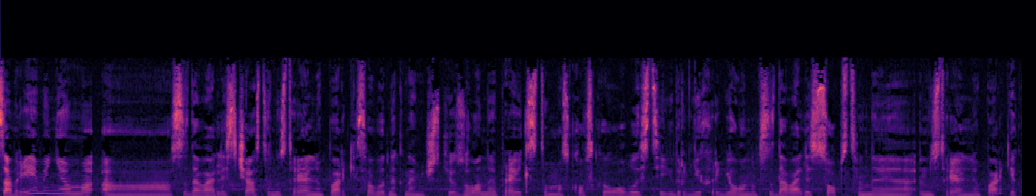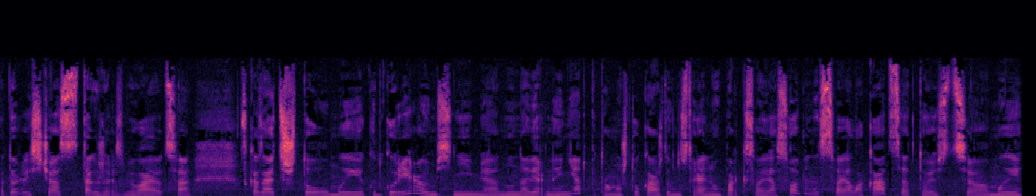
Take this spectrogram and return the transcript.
Со временем э, создавались часто индустриальные парки, свободные экономические зоны, правительством Московской области и других регионов создавались собственные индустриальные парки, которые сейчас также развиваются. Сказать, что мы конкурируем с ними, ну, наверное, нет, потому что у каждого индустриального парка своя особенность, своя локация, то есть э, мы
